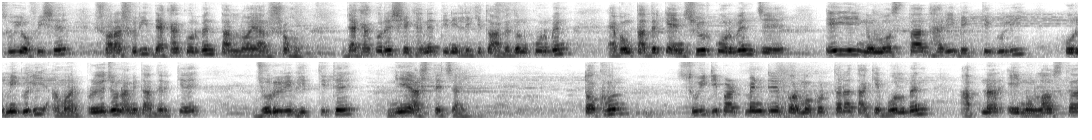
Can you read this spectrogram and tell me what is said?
সুই অফিসে সরাসরি দেখা করবেন তার লয়ার সহ। দেখা করে সেখানে তিনি লিখিত আবেদন করবেন এবং তাদেরকে এনশিওর করবেন যে এই এই নলস্তাধারী ব্যক্তিগুলি, কর্মীগুলি আমার প্রয়োজন, আমি তাদেরকে জরুরি ভিত্তিতে নিয়ে আসতে চাই। তখন সুই ডিপার্টমেন্টের কর্মকর্তারা তাকে বলবেন, আপনার এই নোলাওস্তা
